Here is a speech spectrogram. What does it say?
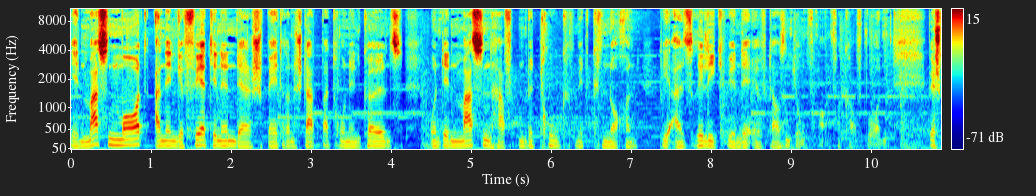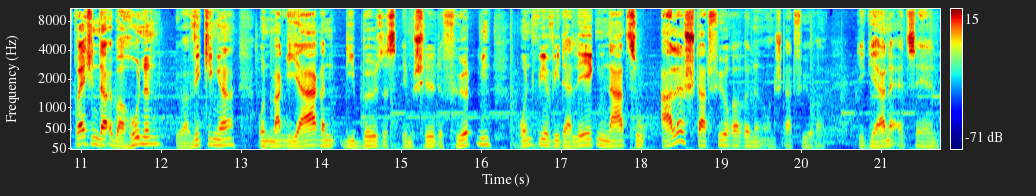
den Massenmord an den Gefährtinnen der späteren Stadtpatronin Kölns und den massenhaften Betrug mit Knochen die als Reliquien der 11.000 Jungfrauen verkauft wurden. Wir sprechen da über Hunnen, über Wikinger und Magyaren, die Böses im Schilde führten und wir widerlegen nahezu alle Stadtführerinnen und Stadtführer, die gerne erzählen,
